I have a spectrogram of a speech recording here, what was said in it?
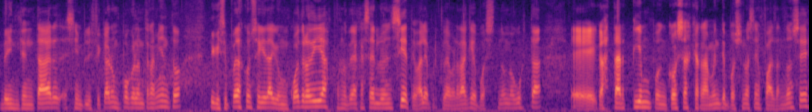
de intentar simplificar un poco el entrenamiento y que si puedas conseguir algo en cuatro días, pues no tengas que hacerlo en siete, ¿vale? Porque la verdad que pues no me gusta eh, gastar tiempo en cosas que realmente pues no hacen falta. Entonces,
